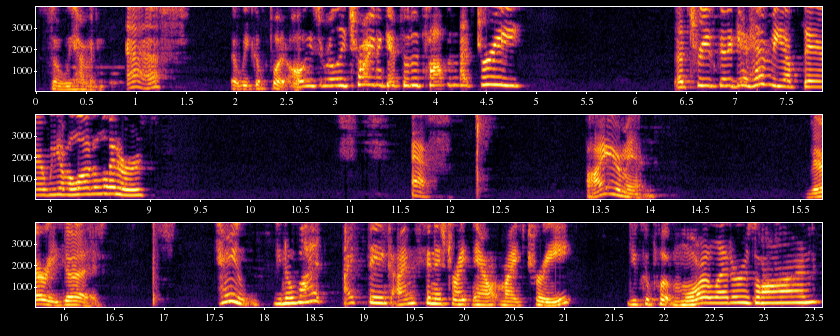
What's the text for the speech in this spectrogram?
So we have an F that we could put. Oh, he's really trying to get to the top of that tree. That tree's going to get heavy up there. We have a lot of letters. F. Fireman. Very good. Hey, you know what? I think I'm finished right now at my tree. You could put more letters on.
